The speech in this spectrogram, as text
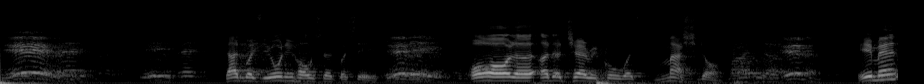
Amen. That was the only house that was saved. Amen. All uh, other Jericho was mashed down. Amen. Amen.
